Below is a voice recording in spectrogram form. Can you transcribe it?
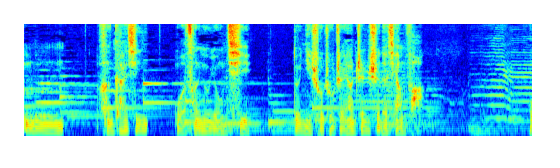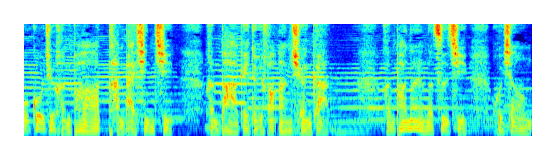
嗯，很开心，我曾有勇气对你说出这样真实的想法。我过去很怕坦白心迹，很怕给对方安全感。很怕那样的自己会像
